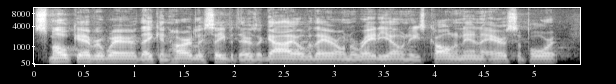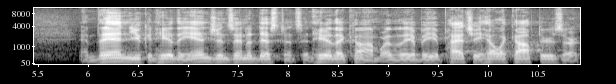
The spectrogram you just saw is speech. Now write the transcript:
smoke everywhere, they can hardly see, but there's a guy over there on the radio and he's calling in the air support. And then you can hear the engines in the distance, and here they come, whether they be Apache helicopters or,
